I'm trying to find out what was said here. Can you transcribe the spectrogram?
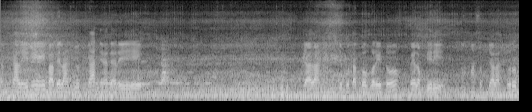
Dan kali ini Babe lanjutkan ya dari Jalan Ciputat Bogor itu belok kiri masuk Jalan Curug.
